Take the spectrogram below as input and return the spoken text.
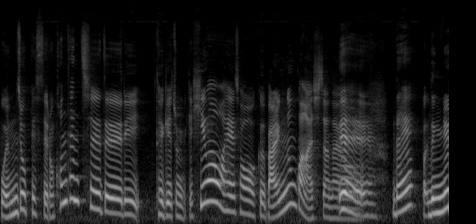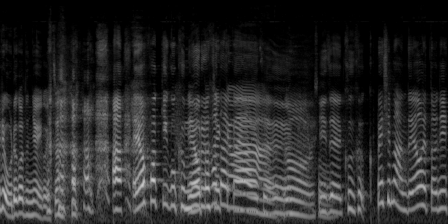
뭐 MG 오피스 이런 컨텐츠들이 되게 좀 이렇게 희화화해서 그 맑는광 아시잖아요. 예. 네, 막 능률이 오르거든요. 이거 있잖아. 아 에어팟 끼고 근무를 에어팟 하다가 껴야. 이제, 어, 그래서. 이제 그, 그 빼시면 안 돼요 했더니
